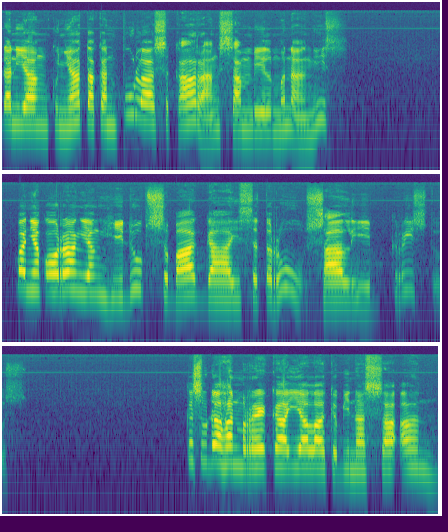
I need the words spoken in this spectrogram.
dan yang kunyatakan pula sekarang sambil menangis, banyak orang yang hidup sebagai seteru salib Kristus. Kesudahan mereka ialah kebinasaan.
